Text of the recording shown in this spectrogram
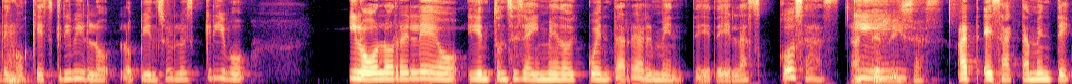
tengo que escribirlo, lo pienso y lo escribo, y luego lo releo, y entonces ahí me doy cuenta realmente de las cosas. Aterrizas. exactamente.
